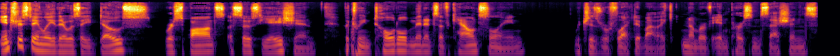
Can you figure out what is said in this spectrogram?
Interestingly, there was a dose response association between total minutes of counseling, which is reflected by like number of in-person sessions,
